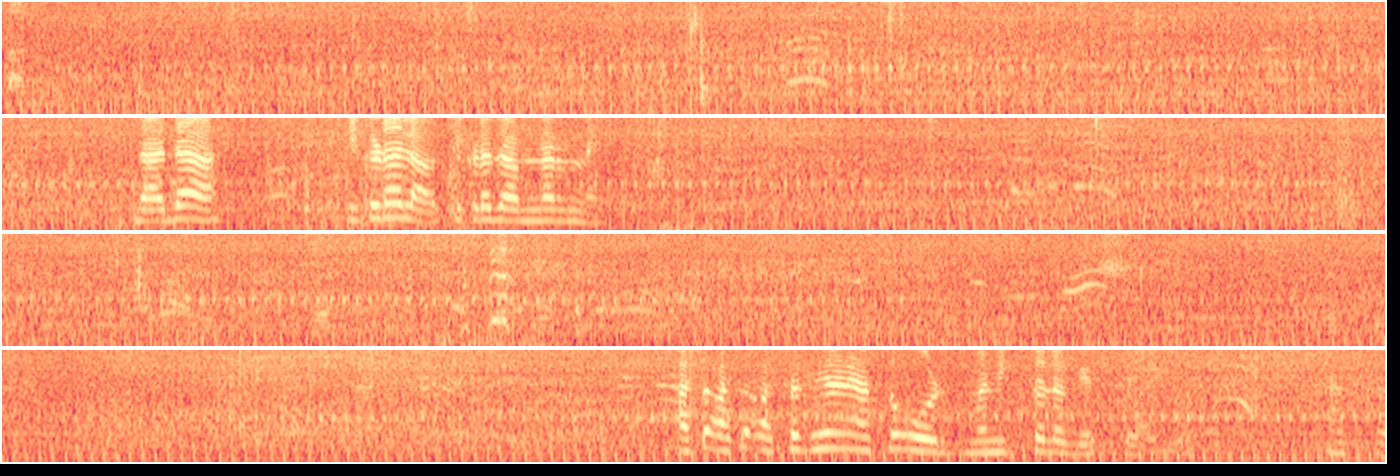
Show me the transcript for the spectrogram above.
चालू दादा इकडं लाव तिकडं जमणार नाही. असं असं असं घे आणि असं ओढ मग निघतं लगेच ते. असं.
